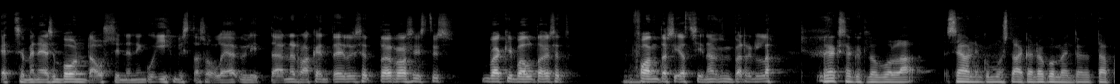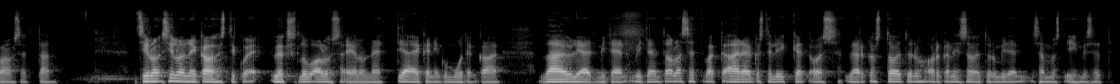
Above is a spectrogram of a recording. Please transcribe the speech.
että se menee se bondaus sinne niin kuin ihmistasolle ja ylittää ne rakenteelliset tai rasistis väkivaltaiset hmm. fantasiat siinä ympärillä. 90-luvulla se on niin kuin musta aika dokumentoitu tapaus, että silloin, silloin ei kauheasti, kun 90-luvun alussa ei ollut nettiä eikä niin kuin muutenkaan väyliä, että miten, miten tuollaiset vaikka äärioikeiset liikkeet olisi verkostoitunut, organisoitunut, miten semmoiset ihmiset,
